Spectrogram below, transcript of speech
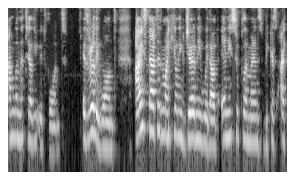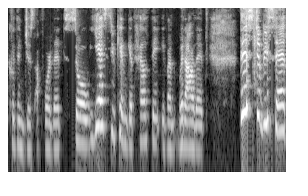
I'm gonna tell you it won't it really won't. I started my healing journey without any supplements because I couldn't just afford it. So yes, you can get healthy even without it. This to be said,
